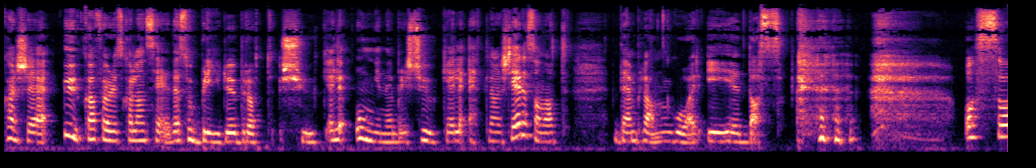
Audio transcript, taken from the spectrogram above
kanskje uka før du skal lansere det, så blir du brått sjuk, eller ungene blir sjuke, eller et eller annet skjer, sånn at den planen går i dass. og så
